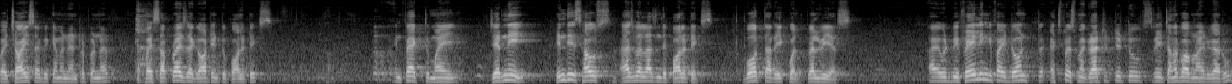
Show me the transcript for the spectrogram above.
By choice, I became an entrepreneur. By surprise, I got into politics. In fact, my journey in this house as well as in the politics, both are equal, 12 years. I would be failing if I don't express my gratitude to Sri Chandrababu Naidu Garu,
